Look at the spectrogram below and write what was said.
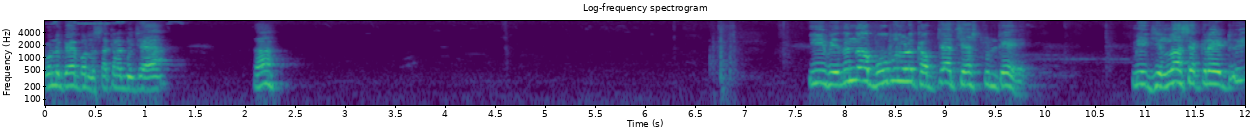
రెండు పేపర్లు సక్రమించాయా? ఈ విధంగా భూములను కబ్జా చేస్తుంటే మీ జిల్లా సెక్రటరీ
